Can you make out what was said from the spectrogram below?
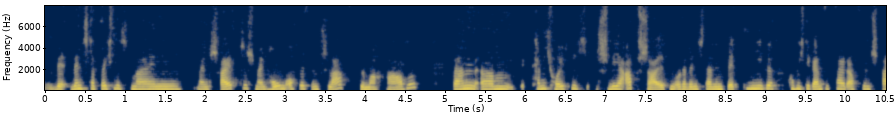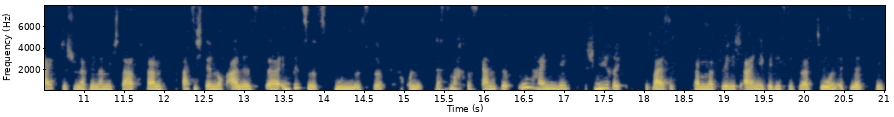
wenn ich tatsächlich mein, mein Schreibtisch, mein Homeoffice im Schlafzimmer habe, dann ähm, kann ich häufig schwer abschalten. Oder wenn ich dann im Bett liege, gucke ich die ganze Zeit auf den Schreibtisch und erinnere mich daran, was ich denn noch alles äh, im Business tun müsste. Und das macht das Ganze unheimlich schwierig. Ich weiß, jetzt haben natürlich einige die Situation, es lässt sich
